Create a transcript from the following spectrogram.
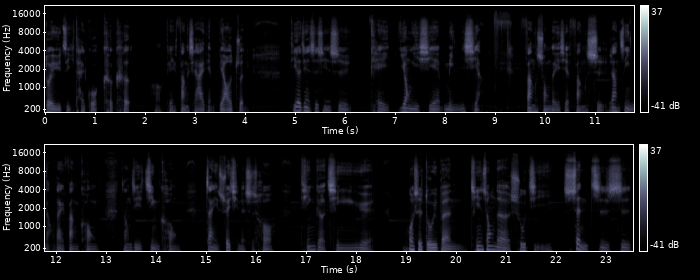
对于自己太过苛刻？好，可以放下一点标准。第二件事情是。可以用一些冥想、放松的一些方式，让自己脑袋放空，让自己净空。在你睡前的时候，听个轻音乐，或是读一本轻松的书籍，甚至是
